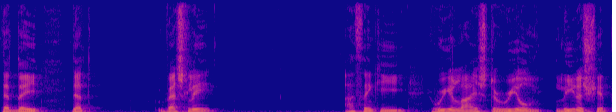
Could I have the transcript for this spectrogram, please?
That they that Wesley, I think he realized the real leadership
